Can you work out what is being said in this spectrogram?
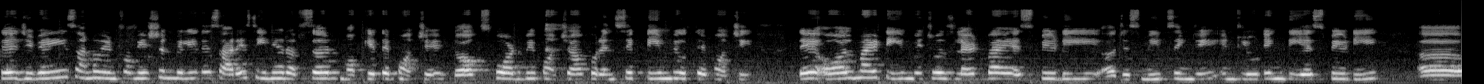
ਤੇ ਜਿਵੇਂ ਹੀ ਸਾਨੂੰ ਇਨਫੋਰਮੇਸ਼ਨ ਮਿਲੀ ਤੇ ਸਾਰੇ ਸੀਨੀਅਰ ਅਫਸਰ ਮੌਕੇ ਤੇ ਪਹੁੰਚੇ ਡੌਗ ਸਕੁਆਡ ਵੀ ਪਹੁੰਚਾ ਫੋਰੈਂਸਿਕ ਟੀਮ ਵੀ ਉੱਥੇ ਪਹੁੰਚੀ ਤੇ all my team which was led by SPD uh, Jasmeet Singh ji including DSPD uh,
